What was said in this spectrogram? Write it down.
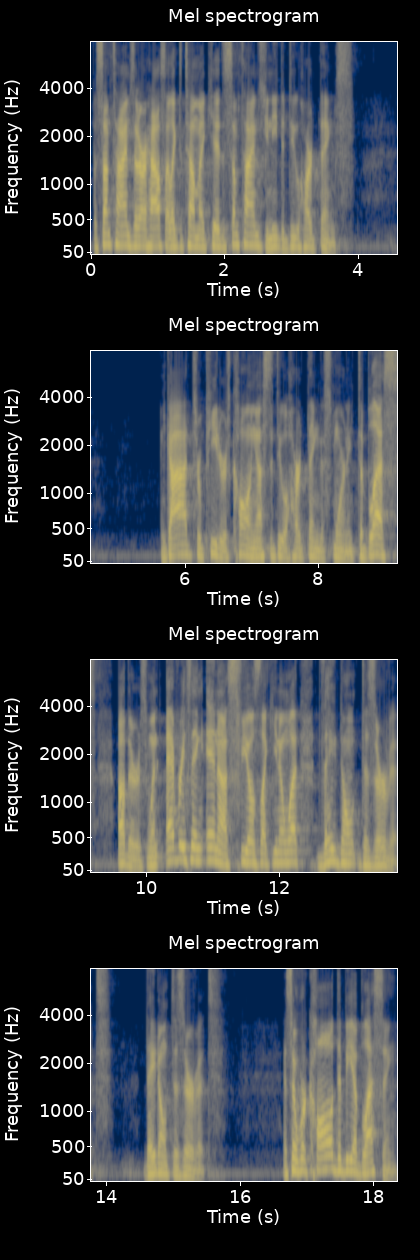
But sometimes at our house, I like to tell my kids sometimes you need to do hard things. And God, through Peter, is calling us to do a hard thing this morning, to bless others when everything in us feels like, you know what, they don't deserve it. They don't deserve it. And so we're called to be a blessing.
